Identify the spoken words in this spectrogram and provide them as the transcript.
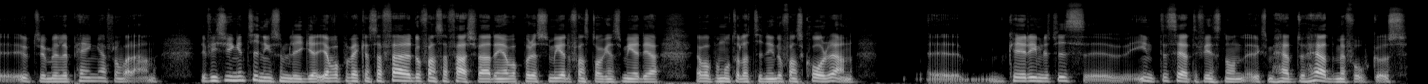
utrymme eller pengar från varann. Det finns ju ingen tidning som ligger, jag var på Veckans Affärer, då fanns Affärsvärlden, jag var på Resumé, då fanns Dagens Media, jag var på Motala Tidning, då fanns Korren. Eh, kan ju rimligtvis eh, inte säga att det finns någon liksom head-to-head med fokus.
